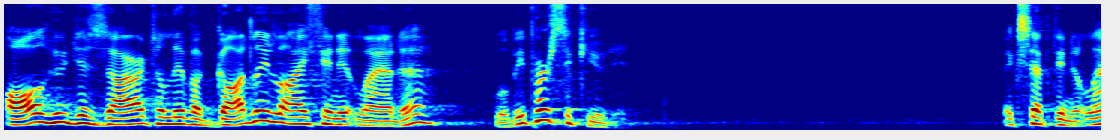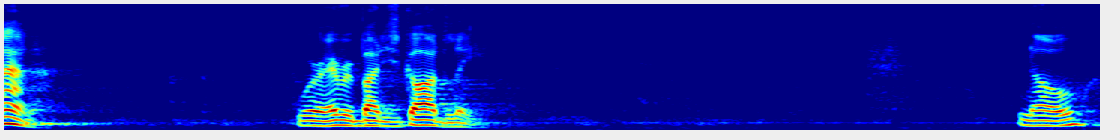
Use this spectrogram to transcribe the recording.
all who desire to live a godly life in Atlanta will be persecuted. Except in Atlanta, where everybody's godly. No.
